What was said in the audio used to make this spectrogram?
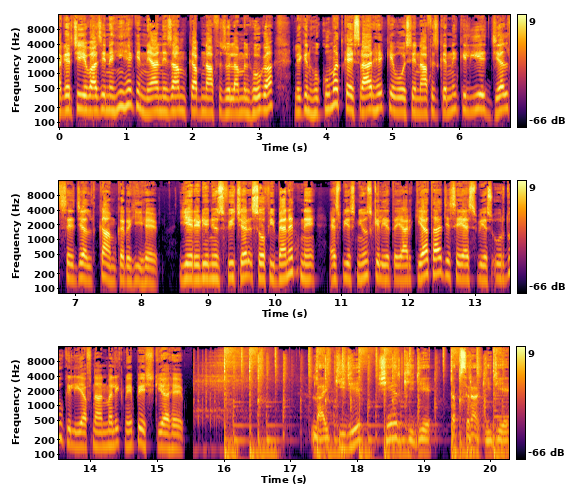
اگرچہ یہ واضح نہیں ہے کہ نیا نظام کب نافذ العمل ہوگا لیکن حکومت کا اصرار ہے کہ وہ اسے نافذ کرنے کے لیے جلد سے جلد کام کر رہی ہے یہ radio news feature Sophie Bennett نے ایس بی ایس نیوز کے لیے تیار کیا تھا، جسے ایس بی ایس اردو کے لیے افنان ملک نے پیش کیا ہے۔ لائک کیجیے شیئر کیجیے تبصرہ کیجیے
